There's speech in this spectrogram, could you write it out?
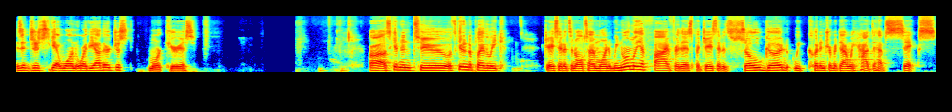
Is it just to get one or the other? Just more curious. All right, let's get into let's get into play of the week. Jay said it's an all-time one. We normally have five for this, but Jay said it's so good we couldn't trim it down. We had to have six,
